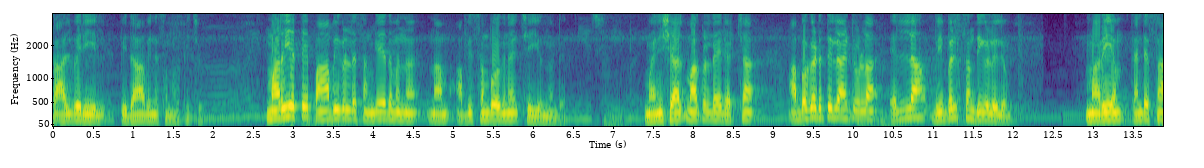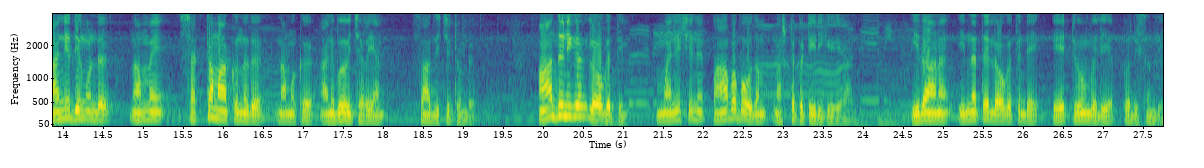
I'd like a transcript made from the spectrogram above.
കാൽവരിയിൽ പിതാവിന് സമർപ്പിച്ചു. മറിയത്തെ പാപികളുടെ സങ്കേതമെന്ന് നാം അഭിസംബോധന ചെയ്യുന്നുണ്ട്. മനുഷ്യാത്മാക്കളുടെ രക്ഷ അപകടത്തിലായിട്ടുള്ള എല്ലാ വിപൽസന്ധികളിലും മറിയം തന്റെ സാന്നിധ്യം കൊണ്ട് നമ്മെ ശക്തമാക്കുന്നത് നമുക്ക് അനുഭവിച്ചറിയാൻ സാധിച്ചിട്ടുണ്ട്. ആധുനിക ലോകത്തിൽ മനുഷ്യന് പാപബോധം നഷ്ടപ്പെട്ടിരിക്കുകയാണ്. ഇതാണ് ഇന്നത്തെ ലോകത്തിന്റെ ഏറ്റവും വലിയ പ്രതിസന്ധി.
